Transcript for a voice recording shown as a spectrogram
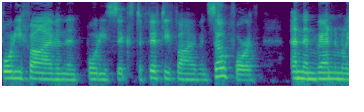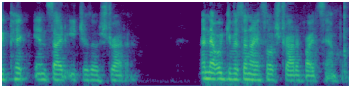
45 and then 46 to 55 and so forth and then randomly pick inside each of those strata. And that would give us a nice little stratified sample.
